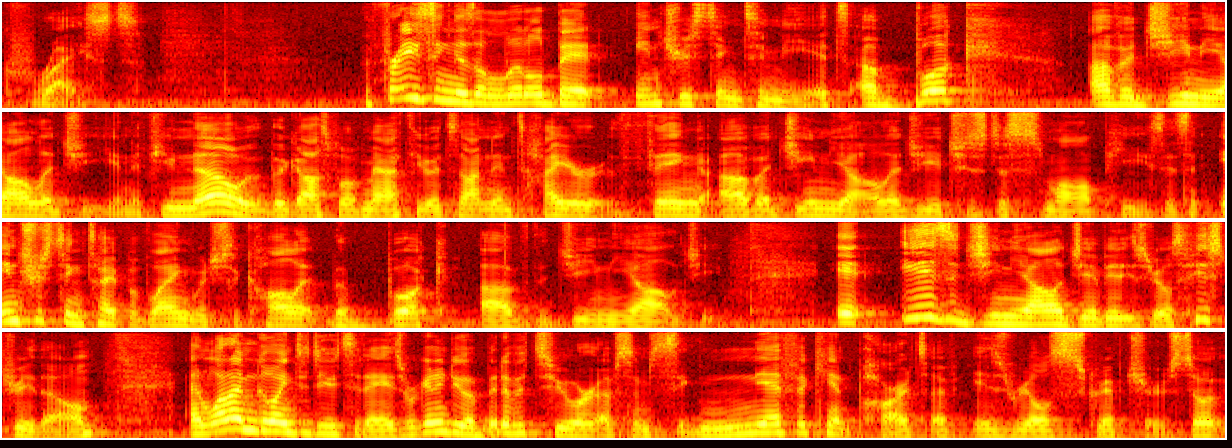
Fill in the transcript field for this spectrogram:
Christ. The phrasing is a little bit interesting to me. It's a book of a genealogy. And if you know the Gospel of Matthew, it's not an entire thing of a genealogy, it's just a small piece. It's an interesting type of language to call it the book of the genealogy. It is a genealogy of Israel's history, though. And what I'm going to do today is we're going to do a bit of a tour of some significant parts of Israel's scriptures. So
